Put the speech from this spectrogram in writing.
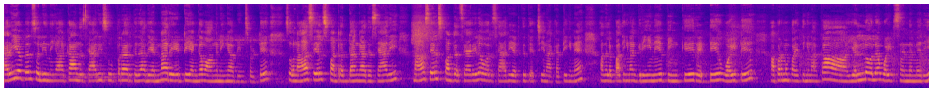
நிறைய பேர் சொல்லியிருந்தீங்க அக்கா அந்த சேரீ சூப்பராக இருக்குது. அது என்ன ரேட்டு எங்கே வாங்குனீங்க? அப்படின்னு சொல்லிட்டு. ஸோ நான் சேல்ஸ் பண்ணுறது தாங்க அந்த சேரீ நான் சேல்ஸ் பண்ணுற சேரீயில் ஒரு சேரீ எடுத்து தைச்சி நான் கட்டிக்கினேன். அதில் பார்த்தீங்கன்னா க்ரீனு பிங்க்கு ரெட்டு ஒயிட்டு அப்புறமா பார்த்தீங்கன்னாக்கா எல்லோவில் ஒயிட் சேர்ந்த மாரி.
